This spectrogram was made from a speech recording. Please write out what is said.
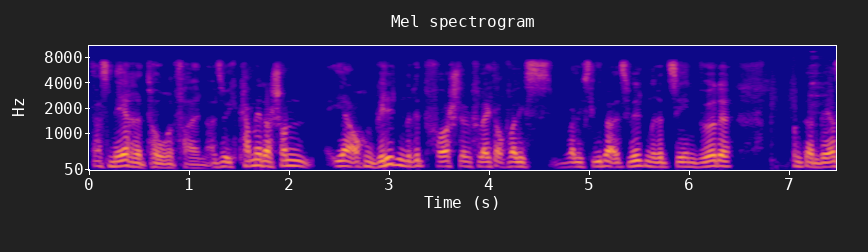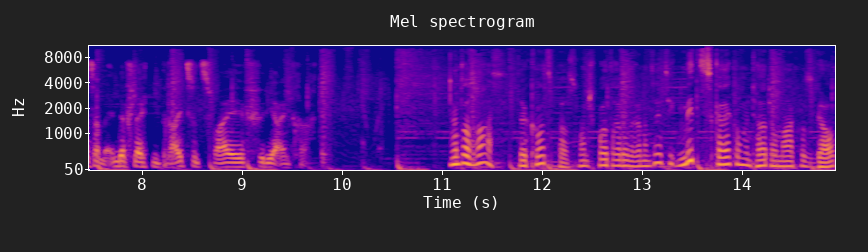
dass mehrere Tore fallen. Also ich kann mir da schon eher auch einen wilden Ritt vorstellen, vielleicht auch, weil ich es weil ich's lieber als wilden Ritt sehen würde. Und dann wäre es am Ende vielleicht ein 3 zu 2 für die Eintracht. Und das war's. Der Kurzpass von Sportradar 63 mit Sky-Kommentator Markus Gaub.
